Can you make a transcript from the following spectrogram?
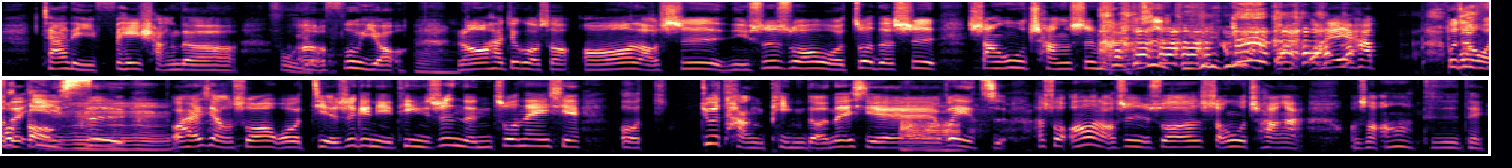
家里非常的富有呃、富有，然后他就跟我说：哦，老师，你是说我坐的是商务舱是吗？就是我还 我还以为他。”不知道我的意思，我还想说，我解释给你听，你是能做那些哦，就躺平的那些啊位置。他说：“哦，老师，你说生物窗啊？”我说：“哦，对对对。”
